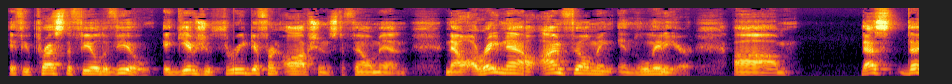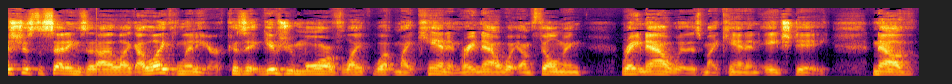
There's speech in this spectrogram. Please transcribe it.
if you press the field of view, it gives you three different options to film in. Now, right now, I'm filming in linear. Um, that's that's just the settings that I like. I like linear because it gives you more of like what my Canon right now. What I'm filming right now with is my Canon HD. Now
